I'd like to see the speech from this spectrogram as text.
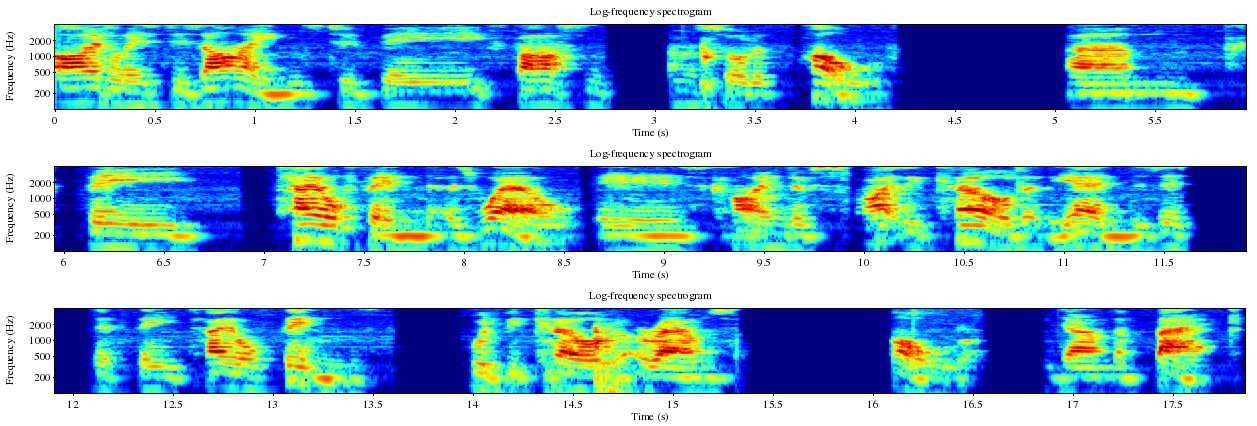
idol is designed to be fastened to some sort of pole. Um, the tail fin as well is kind of slightly curled at the end, as if, as if the tail fins would be curled around some pole down the back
